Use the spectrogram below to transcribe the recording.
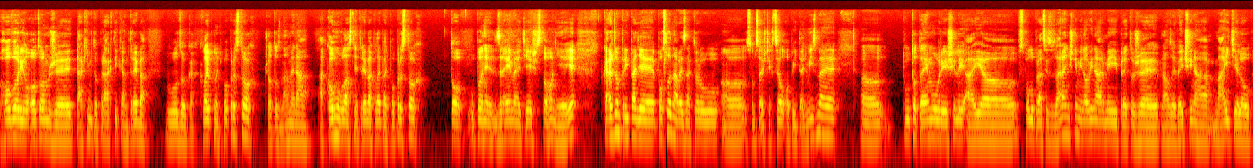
hovoril o tom, že takýmto praktikám treba v úvodzovkách klepnúť po prstoch, čo to znamená a komu vlastne treba klepať po prstoch, to úplne zrejme tiež z toho nie je. V každom prípade posledná vec, na ktorú uh, som sa ešte chcel opýtať. My sme túto tému riešili aj v spolupráci so zahraničnými novinármi, pretože naozaj väčšina majiteľov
